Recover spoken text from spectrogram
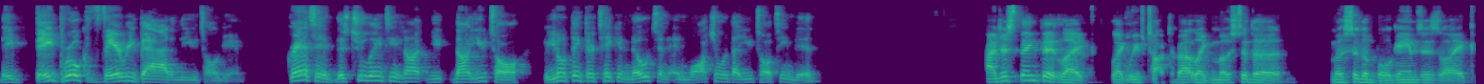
They they broke very bad in the Utah game. Granted, this Tulane team's not not Utah, but you don't think they're taking notes and, and watching what that Utah team did? I just think that like like we've talked about, like most of the most of the bowl games is like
